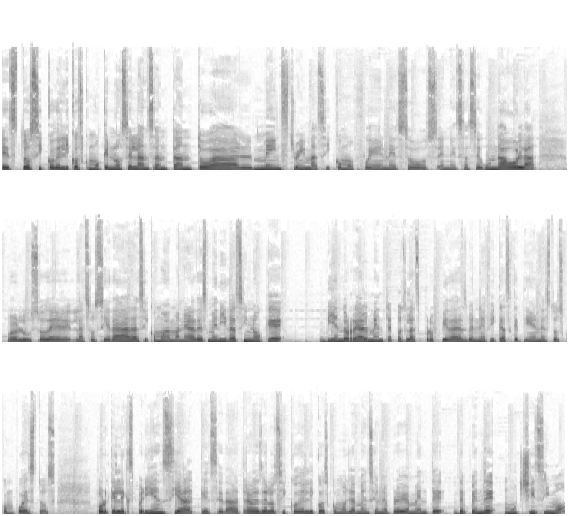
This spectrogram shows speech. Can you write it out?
estos psicodélicos como que no se lanzan tanto al mainstream, así como fue en esos en esa segunda ola por el uso de la sociedad, así como de manera desmedida, sino que viendo realmente pues las propiedades benéficas que tienen estos compuestos, porque la experiencia que se da a través de los psicodélicos, como ya mencioné previamente, depende muchísimo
